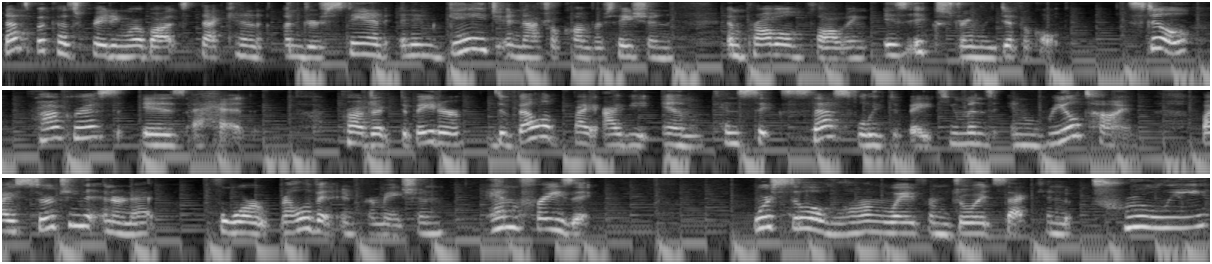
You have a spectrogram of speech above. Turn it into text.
That's because creating robots that can understand and engage in natural conversation and problem solving is extremely difficult. Still, progress is ahead. Project Debater, developed by IBM, can successfully debate humans in real time by searching the internet for relevant information and phrasing. We're still a long way from droids that can truly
